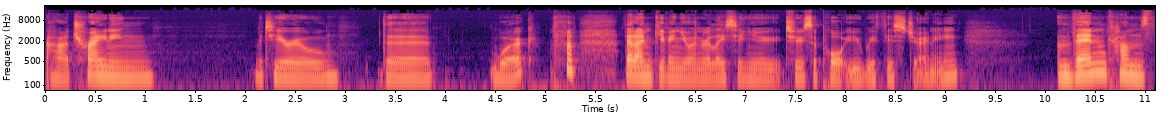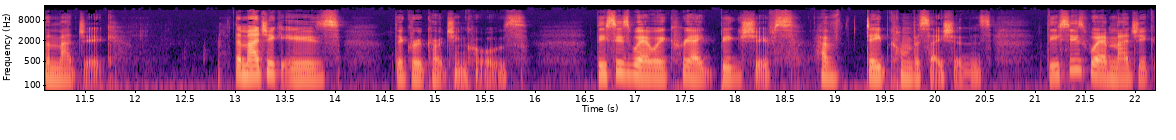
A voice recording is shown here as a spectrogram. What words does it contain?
uh, training material, the work that I'm giving you and releasing you to support you with this journey. And then comes the magic. The magic is the group coaching calls. This is where we create big shifts, have deep conversations. This is where magic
